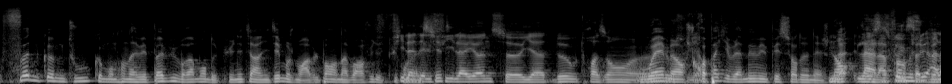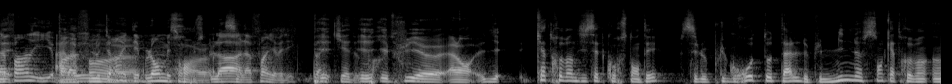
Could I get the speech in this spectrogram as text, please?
fun comme tout, comme on n'en avait pas vu vraiment depuis une éternité. Moi, je me rappelle pas en avoir vu depuis. Philadelphie Lions, euh, il y a deux ou trois ans. euh, Ouais, mais alors je crois pas qu'il y avait la même épaisseur de neige. Non, là, à la fin, à la il- à la le fin, terrain euh, était blanc, mais sans oh plus. là à la fin, il y avait des paquets de Et, puis, euh, alors, y 97 courses tentées, c'est le plus gros total depuis 1981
